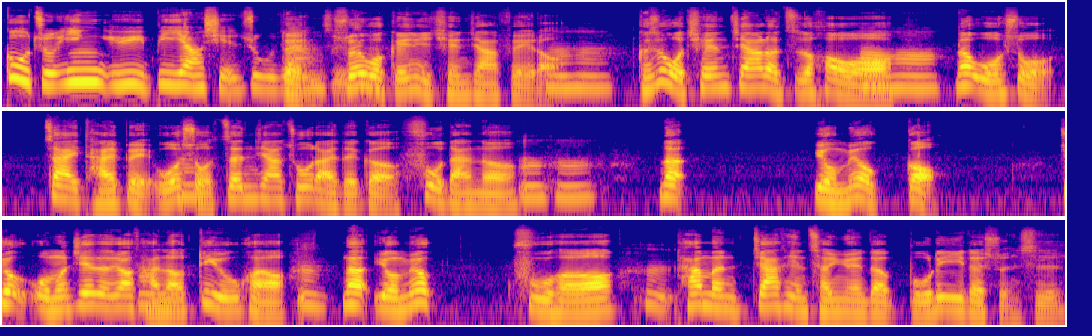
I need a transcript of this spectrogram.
雇主应予以必要协助，对，所以我给你签加费了。可是我签加了之后哦，那我所在台北我所增加出来的一个负担呢，那有没有够？就我们接着要谈到第五款哦，那有没有符合哦？他们家庭成员的不利益的损失？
